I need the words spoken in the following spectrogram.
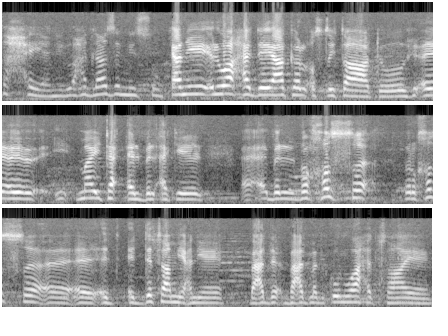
صحي يعني الواحد لازم يصوم. يعني الواحد ياكل آه، ما يتقل بالأكل بال- بالخص بالخص آه، آه، الدسم يعني بعد بعد ما بيكون واحد صايم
